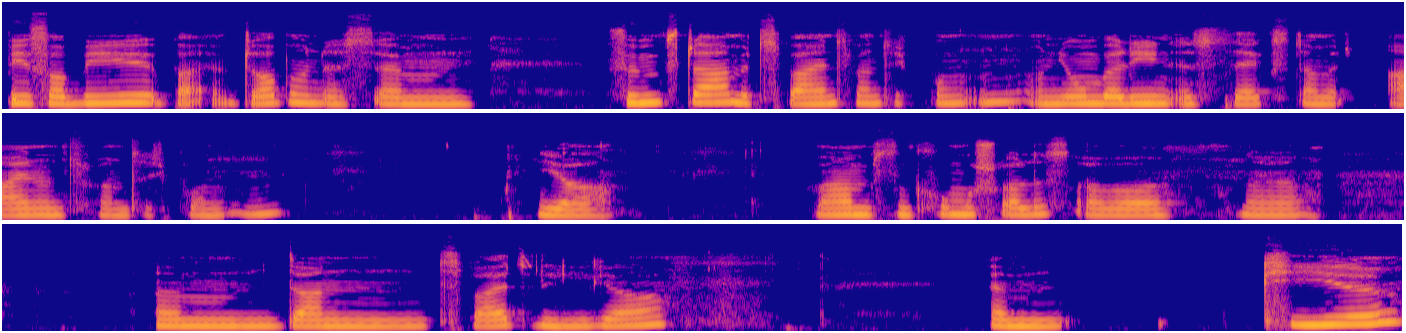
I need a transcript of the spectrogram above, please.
BVB bei Dortmund ist ähm, Fünfter mit 22 Punkten, Union Berlin ist Sechster mit 21 Punkten. Ja, war ein bisschen komisch alles, aber naja. Ähm, dann zweite Liga. Ähm, Kiel,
